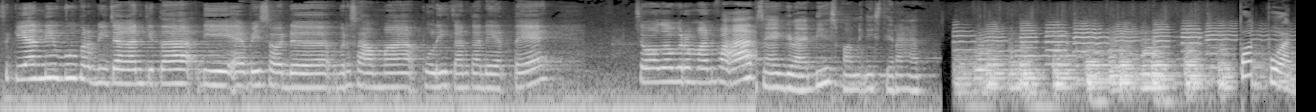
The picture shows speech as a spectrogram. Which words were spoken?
Sekian nih Bu perbincangan kita di episode bersama Pulihkan KDRT. Semoga bermanfaat. Saya Gladys pamit istirahat. Pot Puan,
